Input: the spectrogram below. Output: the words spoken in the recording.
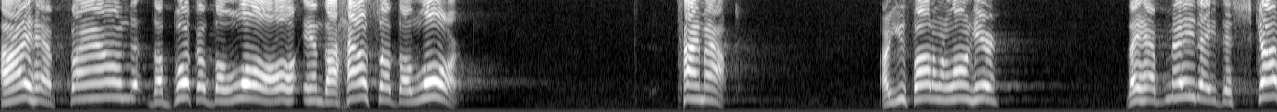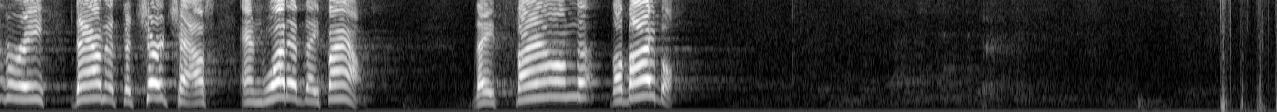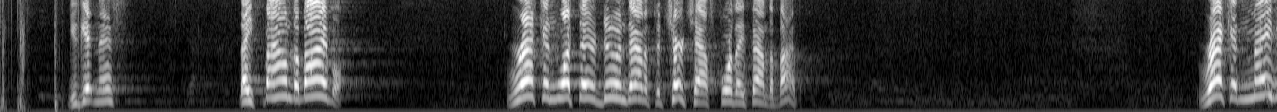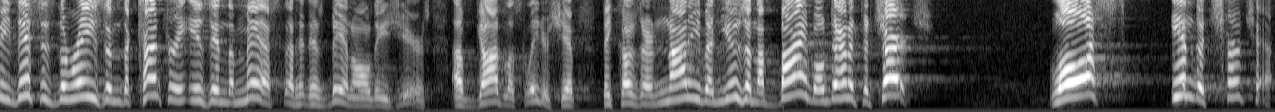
I have found the book of the law in the house of the Lord. Time out. Are you following along here? They have made a discovery down at the church house, and what have they found? They found the Bible. You getting this? They found the Bible. Reckon what they're doing down at the church house before they found the Bible. Reckon maybe this is the reason the country is in the mess that it has been all these years of godless leadership because they're not even using the Bible down at the church. Lost in the church house.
